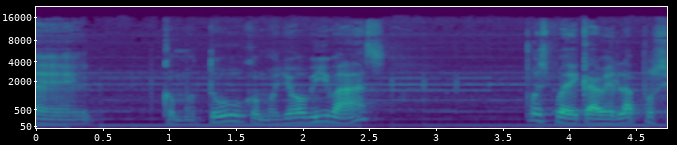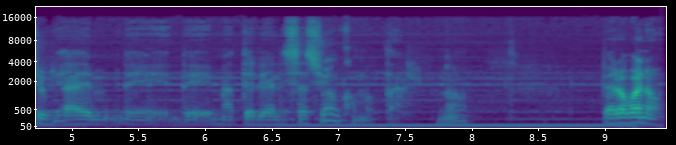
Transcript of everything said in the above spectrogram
eh, como tú, como yo vivas, pues puede caber la posibilidad de, materialización como tal, ¿no? Pero bueno,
